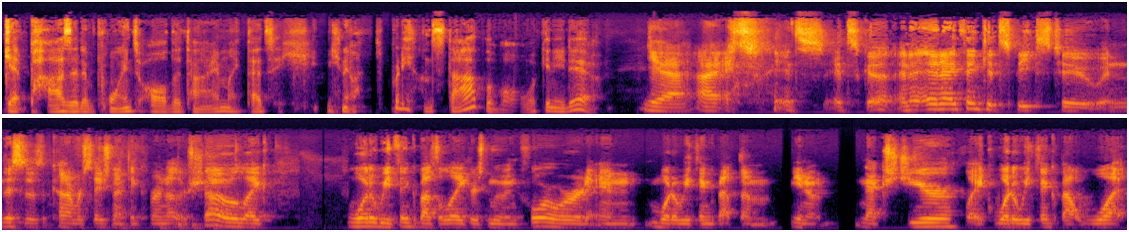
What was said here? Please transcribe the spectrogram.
get positive points all the time, like that's you know it's pretty unstoppable. What can you do? Yeah, I, it's it's it's good, and and I think it speaks to, and this is a conversation I think for another show, like what do we think about the Lakers moving forward and what do we think about them, you know, next year? Like, what do we think about what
